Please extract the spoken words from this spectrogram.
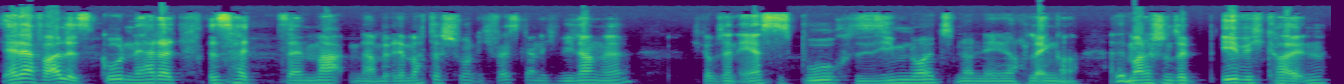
Der darf alles. Golden, der hat halt, das ist halt sein Markenname. Der macht das schon, ich weiß gar nicht wie lange, ich glaube, sein erstes Buch, 97, nee, noch länger. Also macht er schon seit Ewigkeiten.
